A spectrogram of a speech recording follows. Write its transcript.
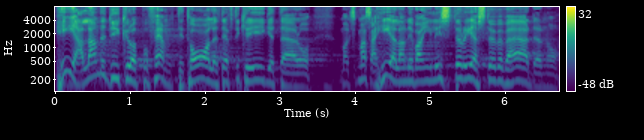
helande dyker upp på 50-talet efter kriget där och massa helande evangelister reste över världen. Och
